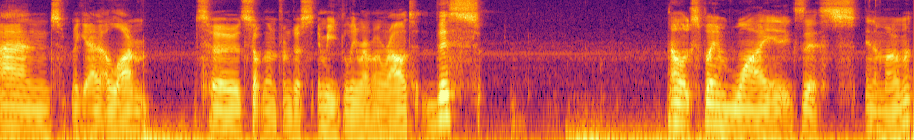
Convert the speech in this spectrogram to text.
and again alarm to stop them from just immediately roaming around. This I'll explain why it exists in a moment.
